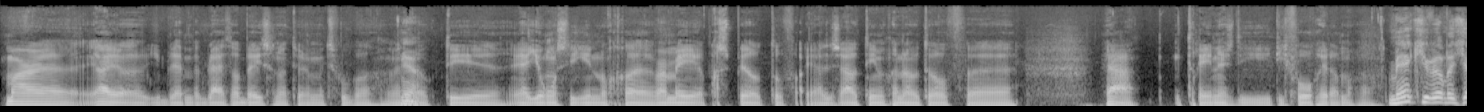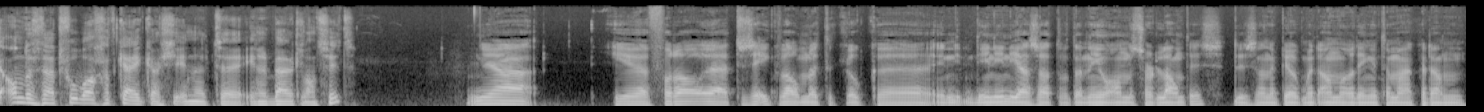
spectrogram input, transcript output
Maar uh, ja, je blijft, blijft wel bezig natuurlijk met voetbal. En ja. ook die uh, ja, jongens die je nog, uh, waarmee je hebt gespeeld. Of ja, dus oud-teamgenoten of ja, trainers, die, die volg je dan nog wel. Merk je wel dat je anders naar het voetbal gaat kijken als je in het, in het buitenland zit? Ja, ja vooral, ja, het is ik wel omdat ik ook in, in India zat, wat een heel ander soort land is. Dus dan heb je ook met andere dingen te maken dan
